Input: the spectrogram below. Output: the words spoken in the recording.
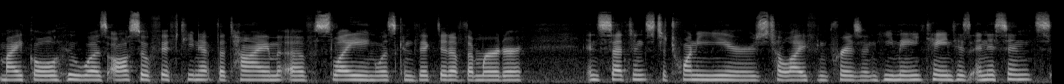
Michael, who was also 15 at the time of slaying, was convicted of the murder and sentenced to 20 years to life in prison. He maintained his innocence,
